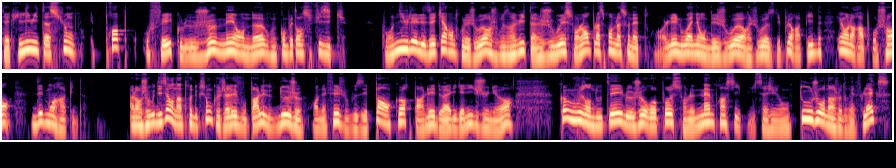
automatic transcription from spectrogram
Cette limitation est propre au fait que le jeu met en œuvre une compétence physique. Pour niveler les écarts entre les joueurs, je vous invite à jouer sur l'emplacement de la sonnette, en l'éloignant des joueurs et joueuses les plus rapides et en la rapprochant des moins rapides. Alors je vous disais en introduction que j'allais vous parler de deux jeux. En effet, je vous ai pas encore parlé de Aligali Junior, comme vous en doutez, le jeu repose sur le même principe. Il s'agit donc toujours d'un jeu de réflexe,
